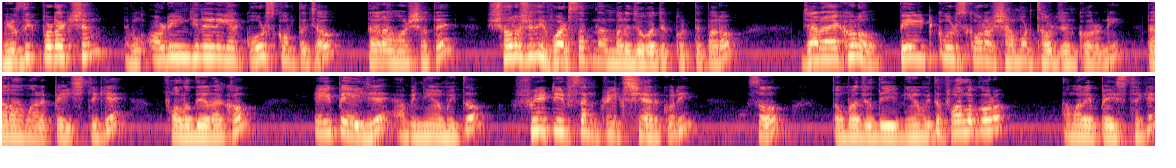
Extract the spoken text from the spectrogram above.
মিউজিক প্রোডাকশন এবং অডিও ইঞ্জিনিয়ারিংয়ের কোর্স করতে চাও, তারা আমার সাথে সরাসরি হোয়াটসঅ্যাপ নাম্বারে যোগাযোগ করতে পারো। যারা এখনও পেইড কোর্স করার সামর্থ্য অর্জন করনি, তারা আমার পেজটিকে ফলো দিয়ে রাখো। এই পেজে আমি নিয়মিত free tips and tricks share করি। সো তোমরা যদি নিয়মিত ফলো করো, আমার এই পেজ থেকে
